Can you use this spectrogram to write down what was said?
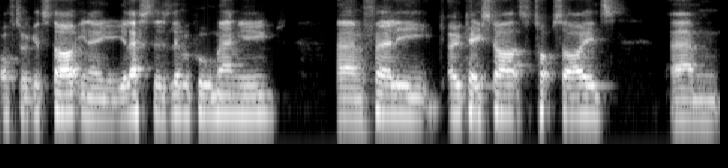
off to a good start. You know, your Leicester's, Liverpool, Man U, um, fairly okay starts, top sides. Um,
